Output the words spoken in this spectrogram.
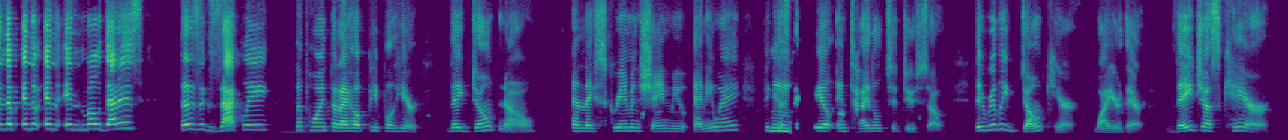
in the in the in in mode that is that is exactly the point that I hope people hear. They don't know, and they scream and shame you anyway because Mm. they feel entitled to do so. They really don't care why you're there. They just care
